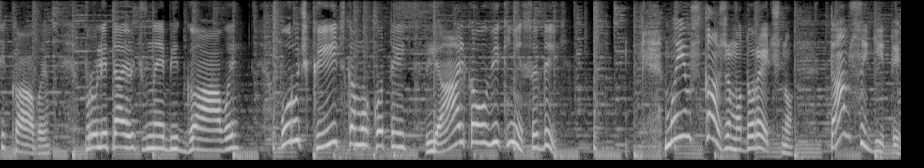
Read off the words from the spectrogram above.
цікаве, пролітають в небі гави, поруч кицька муркотить, лялька у вікні сидить. Ми їм скажемо доречно, там сидіти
